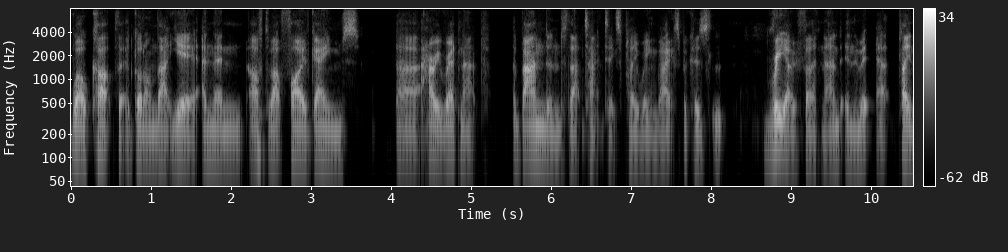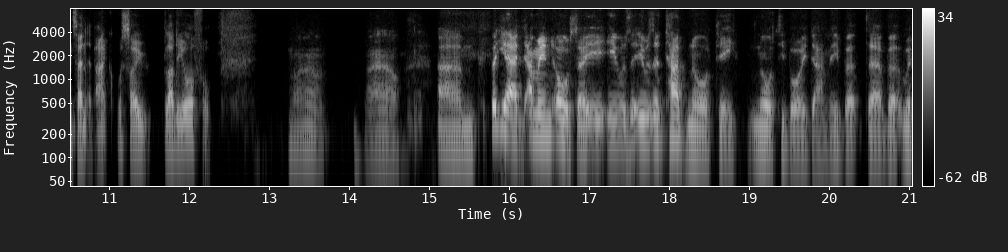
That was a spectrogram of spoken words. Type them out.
World Cup that had gone on that year. And then after about five games, uh, Harry Redknapp abandoned that tactics play wing backs because Rio Ferdinand in the uh, playing centre back was so bloody awful. Wow, wow. Um, but yeah, I mean, also he, he was he was a tad naughty, naughty boy, Danny. But uh, but we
